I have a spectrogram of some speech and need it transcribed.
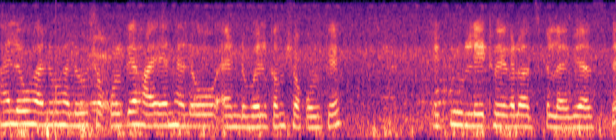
হ্যালো হ্যালো হ্যালো সকলকে hi and hello and welcome সকলকে। একটু লেট হয়ে গেল আজকে লাইভে আসতে।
